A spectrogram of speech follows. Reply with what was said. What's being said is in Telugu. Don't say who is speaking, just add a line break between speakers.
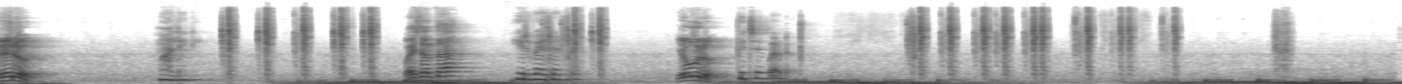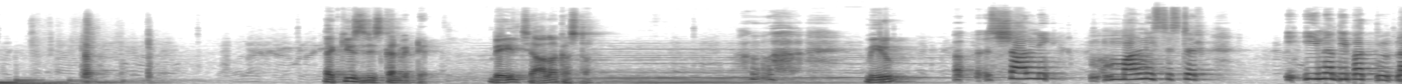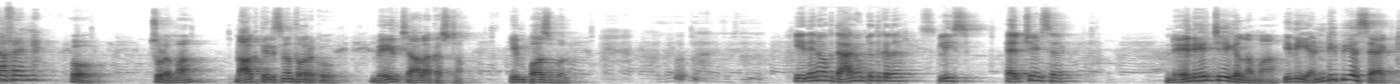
పేరు?
మాలిని.
వయసు ఎంత
ఇరవై రెండు.
ఎవరు ఊరు?
Vijayawada.
Accused is convicted bail చాలా కష్టం. మీరు?
షాల్ని మాలిని సిస్టర్ ఈ- ఈయన దీపక్ నా ఫ్రెండ్
ఓ చూడమ్మా నాకు తెలిసినంత వరకు బెయిల్ చాలా కష్టం. ఇంపాసిబుల్
ఏదైనా ఒక దారి ఉంటుంది కదా? ప్లీజ్ హెల్ప్ చేయండి సార్
నేనేం చేయగలనమ్మా? ఇది NDPS act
